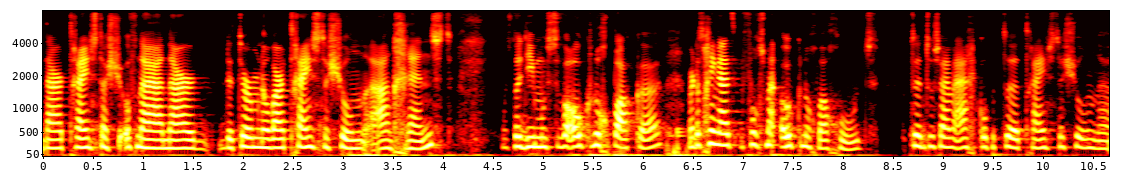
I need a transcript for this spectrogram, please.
naar het treinstation of ja, naar de terminal waar het treinstation aan grenst. Dus die moesten we ook nog pakken. Maar dat ging uit, volgens mij ook nog wel goed. En toen zijn we eigenlijk op het eh, treinstation eh,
